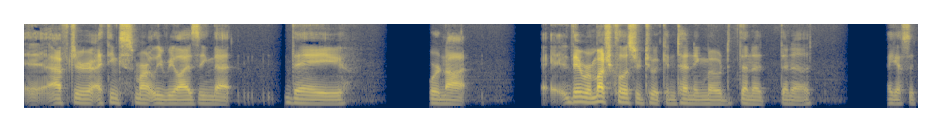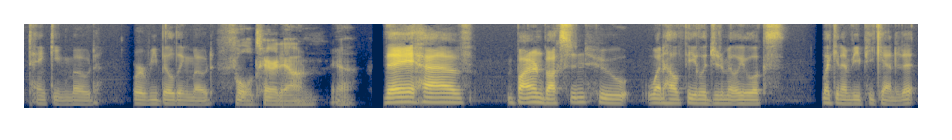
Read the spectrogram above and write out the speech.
after I think smartly realizing that they were not they were much closer to a contending mode than a than a, I guess a tanking mode or a rebuilding mode. Full teardown. Yeah. They have Byron Buxton, who, when healthy, legitimately looks like an MVP candidate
